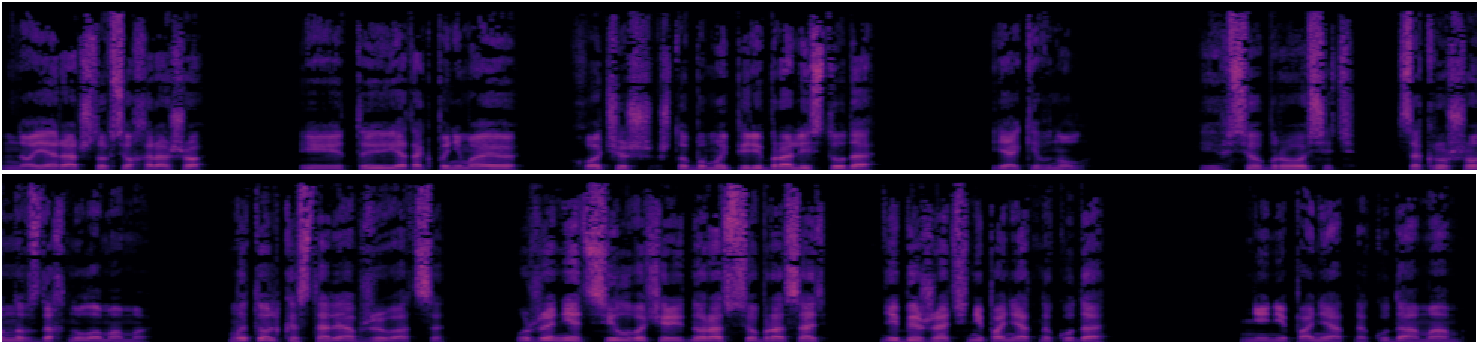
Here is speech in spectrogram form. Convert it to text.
Но я рад, что все хорошо. И ты, я так понимаю, хочешь, чтобы мы перебрались туда?» Я кивнул. «И все бросить», — сокрушенно вздохнула мама. «Мы только стали обживаться. Уже нет сил в очередной раз все бросать и бежать непонятно куда». «Не непонятно куда, мам.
